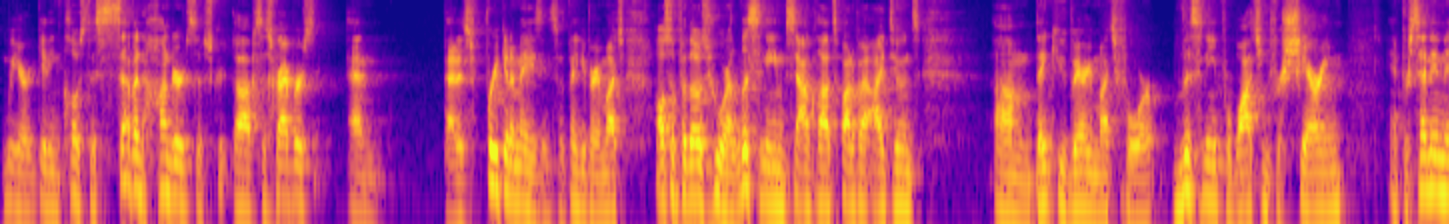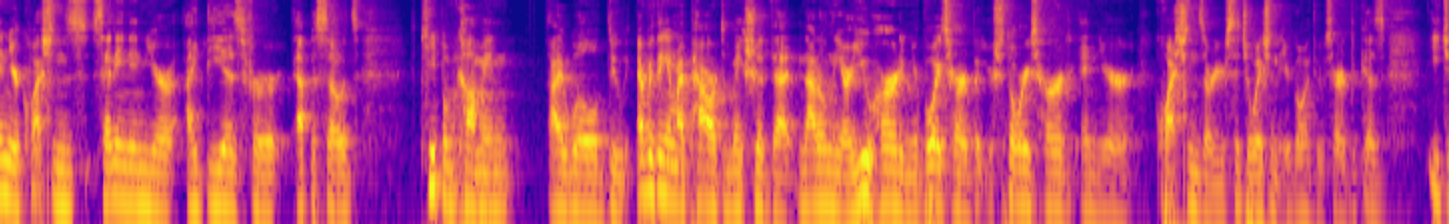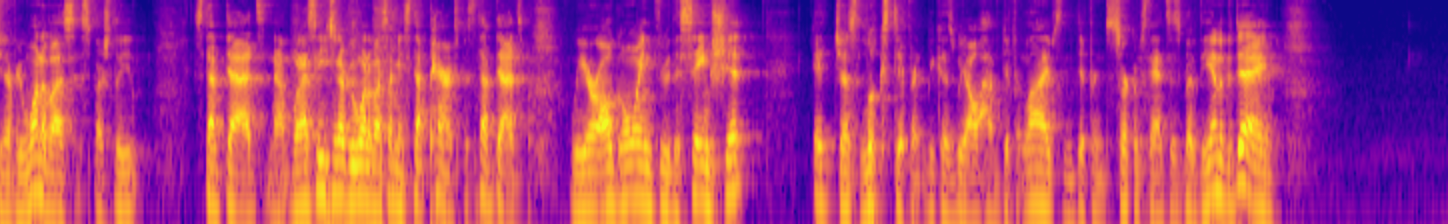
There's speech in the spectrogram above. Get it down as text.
We are getting close to 700 subscri- uh, subscribers, and that is freaking amazing. So thank you very much. Also, for those who are listening, SoundCloud, Spotify, iTunes, um, thank you very much for listening, for watching, for sharing, and for sending in your questions, sending in your ideas for episodes. Keep them coming. I will do everything in my power to make sure that not only are you heard and your voice heard, but your stories heard and your questions or your situation that you're going through is heard because each and every one of us, especially stepdads, now when I say each and every one of us, I mean step parents, but stepdads, we are all going through the same shit. It just looks different because we all have different lives and different circumstances. But at the end of the day,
